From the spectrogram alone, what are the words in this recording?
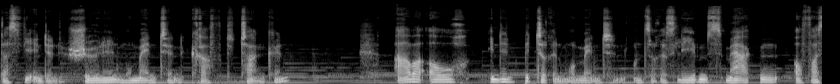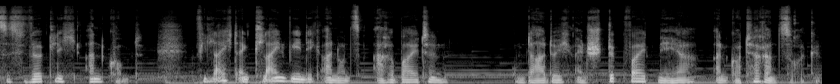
dass wir in den schönen Momenten Kraft tanken, aber auch in den bitteren Momenten unseres Lebens merken, auf was es wirklich ankommt, vielleicht ein klein wenig an uns arbeiten, um dadurch ein Stück weit näher an Gott heranzurücken.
